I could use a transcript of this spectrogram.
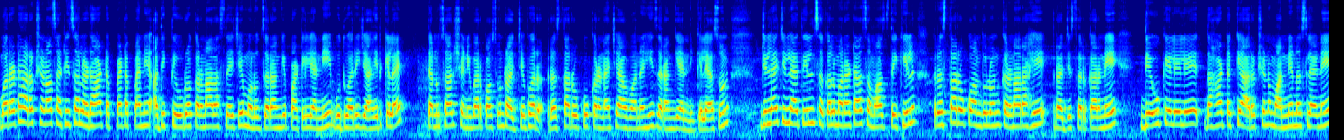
मराठा आरक्षणासाठीचा लढा टप्प्याटप्प्याने अधिक तीव्र करणार असल्याचे मनोज जरांगे पाटील यांनी बुधवारी जाहीर केलंय. त्यानुसार शनिवारपासून राज्यभर रस्ता रोको करण्याचे आवाहनही जरांगे यांनी केले असून जिल्ह्या जिल्ह्यातील सकल मराठा समाज देखील रस्ता रोको आंदोलन करणार आहे. राज्य सरकारने देऊ केलेले दहा टक्के आरक्षण मान्य नसल्याने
